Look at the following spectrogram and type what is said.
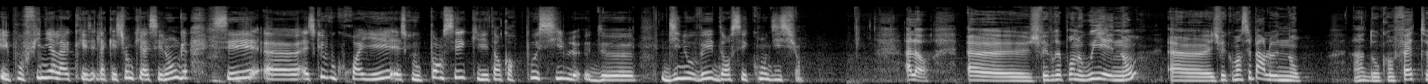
Et pour finir, la, question qui est assez longue, c'est euh, est-ce que vous croyez, est-ce que vous pensez qu'il est encore possible d'innover dans ces conditions? Alors, euh, je vais vous répondre oui et non. Euh, je vais commencer par le non. Hein. donc en fait,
